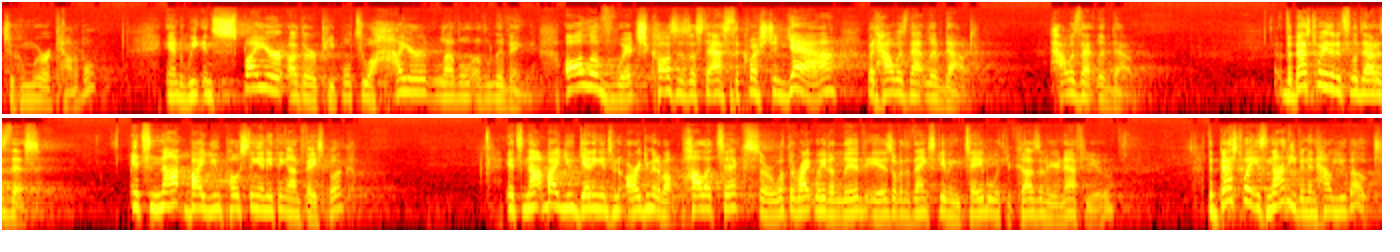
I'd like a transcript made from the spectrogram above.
to whom we're accountable, and we inspire other people to a higher level of living, all of which causes us to ask the question yeah, but how is that lived out? How is that lived out? The best way that it's lived out is this it's not by you posting anything on Facebook. It's not by you getting into an argument about politics or what the right way to live is over the Thanksgiving table with your cousin or your nephew. The best way is not even in how you vote,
